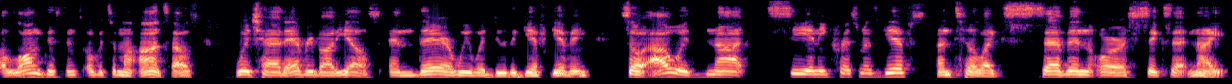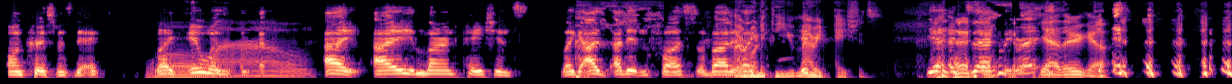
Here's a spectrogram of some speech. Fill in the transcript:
a long distance over to my aunt's house which had everybody else. And there we would do the gift giving. So I would not see any Christmas gifts until like seven or six at night on Christmas Day. Like it was, wow. I I learned patience. Like I I didn't fuss about it. Ironically, like, you married patience. Yeah, exactly. Right. yeah, there you go.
